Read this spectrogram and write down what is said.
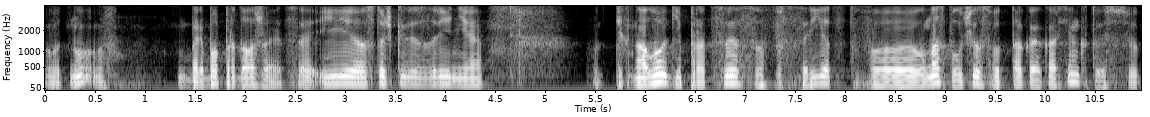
Вот, ну, борьба продолжается. И с точки зрения технологий, процессов, средств. У нас получилась вот такая картинка, то есть вот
